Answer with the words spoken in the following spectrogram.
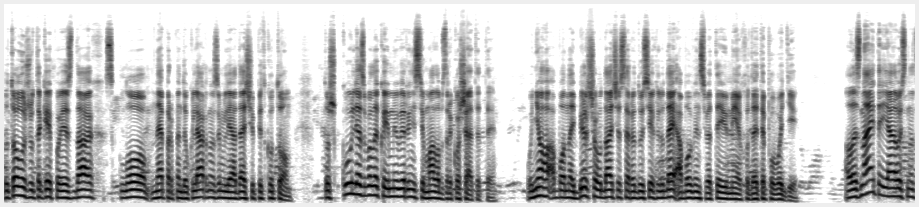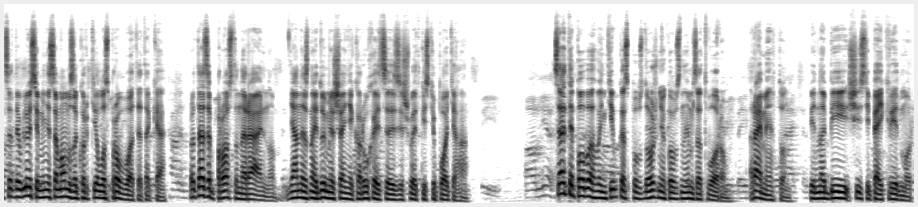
до того ж, у таких поїздах скло не перпендикулярно землі, а дещо під кутом. Тож куля з великою ймовірністю мала б зрикошетити. У нього або найбільша удача серед усіх людей, або він святий вміє ходити по воді. Але знаєте, я ось на це дивлюся, мені самому закортіло спробувати таке. Проте це просто нереально. Я не знайду мішень, яка рухається зі швидкістю потяга. Це типова гвинтівка з повздовжньо ковзним затвором. Ремінгтон під набій 6,5 Крідмор.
